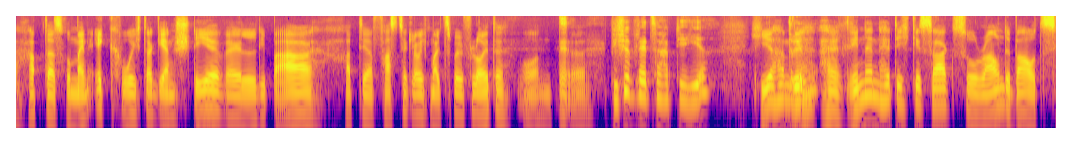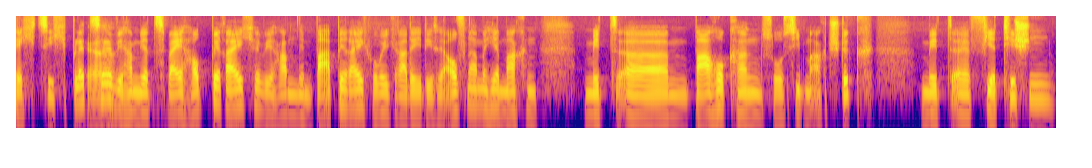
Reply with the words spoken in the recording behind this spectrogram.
habe da so mein Eck, wo ich da gern stehe, weil die Bar hat ja fast, glaube ich, mal zwölf Leute. Und, ja. äh, Wie viele Plätze habt ihr hier? Hier haben drin? wir herinnen, hätte ich gesagt, so roundabout 60 Plätze. Ja. Wir haben ja zwei Hauptbereiche. Wir haben den Barbereich, wo wir gerade diese Aufnahme hier machen, mit ähm, Barhockern, so sieben, acht Stück mit äh, vier Tischen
